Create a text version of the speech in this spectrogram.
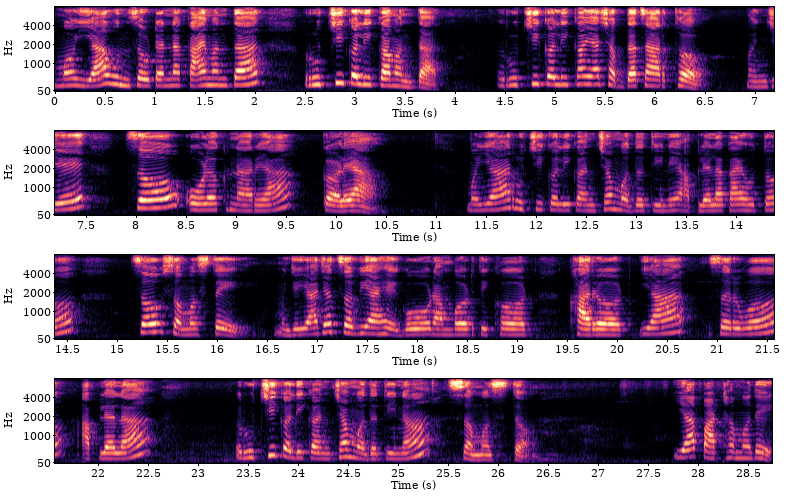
मग या उंचवट्यांना काय म्हणतात? रुचिकलिका म्हणतात. रुचिकलिका या शब्दाचा अर्थ म्हणजे चव ओळखणाऱ्या कळ्या. मग या रुचिकलिकांच्या मदतीने आपल्याला काय होतं? चव समजते. म्हणजे या ज्या चवी आहे गोड आंबट तिखट खारट या सर्व आपल्याला रुचिकलिकांच्या मदतीनं समजतं. या पाठामध्ये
